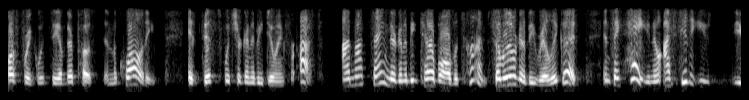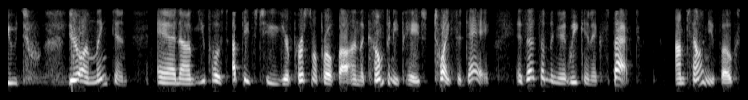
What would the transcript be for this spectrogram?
or frequency of their posts and the quality. Is this what you're going to be doing for us? I'm not saying they're going to be terrible all the time. Some of them are going to be really good. And say, hey, you know, I see that you you you're on LinkedIn and um, you post updates to your personal profile on the company page twice a day. Is that something that we can expect? I'm telling you, folks,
